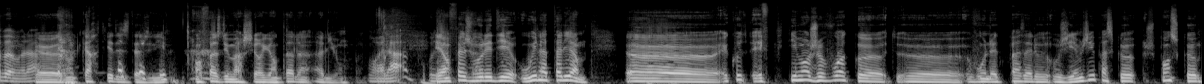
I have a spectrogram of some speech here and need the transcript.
ah ben euh, dans le quartier des États-Unis, en face du marché oriental à, Lyon. Voilà. Et en fait, je voulais dire, oui, Nathalie, euh, écoute, effectivement, je vois que euh, vous n'êtes pas allé au JMJ parce que je pense que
